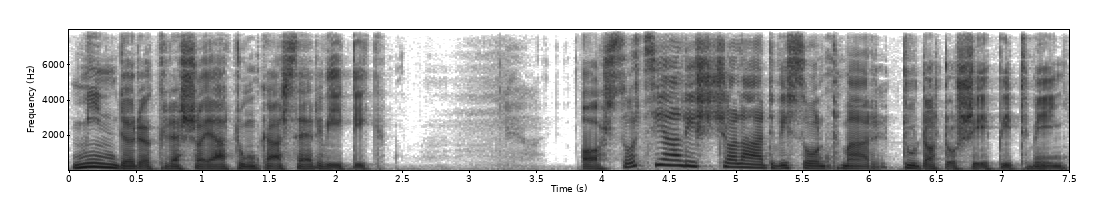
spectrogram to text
mindörökre sajátunká szervítik. A szociális család viszont már tudatos építmény.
